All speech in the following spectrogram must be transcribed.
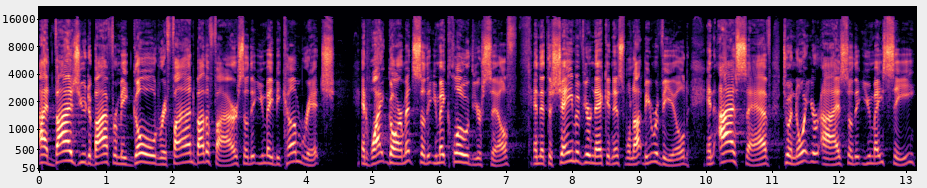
I advise you to buy from me gold refined by the fire so that you may become rich, and white garments so that you may clothe yourself, and that the shame of your nakedness will not be revealed, and eye salve to anoint your eyes so that you may see.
